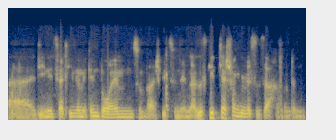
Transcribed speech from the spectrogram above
äh, die Initiative mit den Bäumen zum Beispiel zu nennen. Also es gibt ja schon gewisse Sachen und dann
